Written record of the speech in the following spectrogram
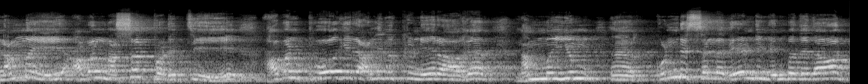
நம்மை அவன் வசப்படுத்தி அவன் போகிற அழிவுக்கு நேராக நம்மையும் கொண்டு செல்ல வேண்டும் என்பதுதான்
